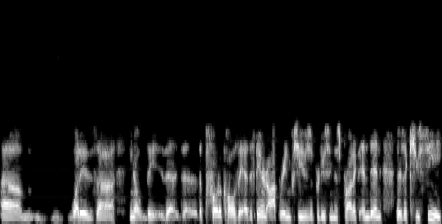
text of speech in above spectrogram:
um, what is uh, you know the, the the the, protocols, the, the standard operating procedures of producing this product, and then there's a QC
